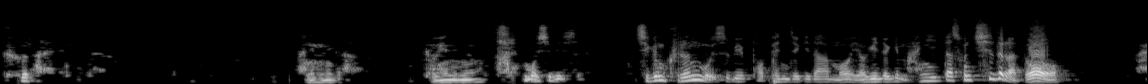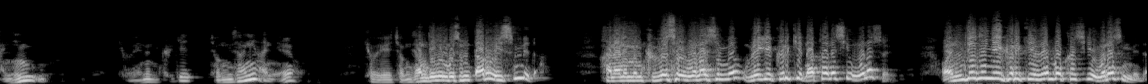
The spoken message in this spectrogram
그걸 알아야 됩니다. 아닙니다. 교회는요, 다른 모습이 있어요. 지금 그런 모습이 보편적이다, 뭐 여기저기 많이 있다 손치더라도 아닌 교회는 그게 정상이 아니에요. 교회의 정상적인 모습은 따로 있습니다. 하나님은 그것을 원하시며 우리에게 그렇게 나타내시기 원하셔요. 언제든지 그렇게 회복하시기 원하십니다.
